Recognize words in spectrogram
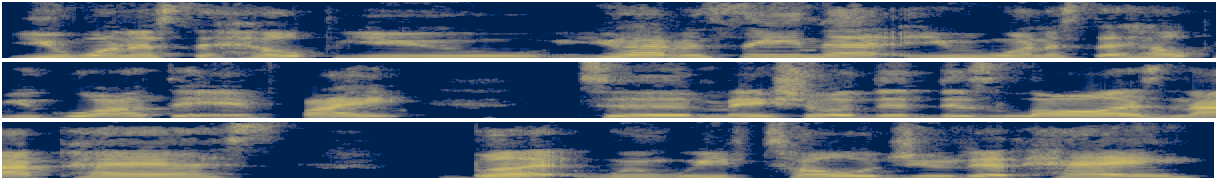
You want us to help you. You haven't seen that? You want us to help you go out there and fight to make sure that this law is not passed. But when we've told you that, hey,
